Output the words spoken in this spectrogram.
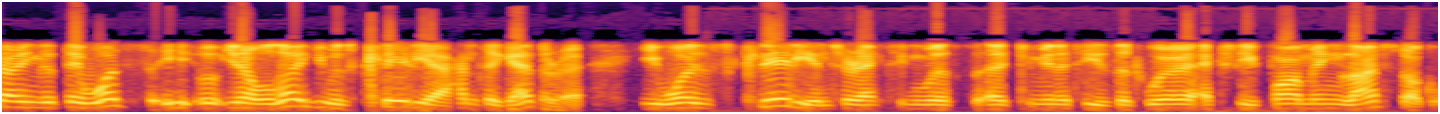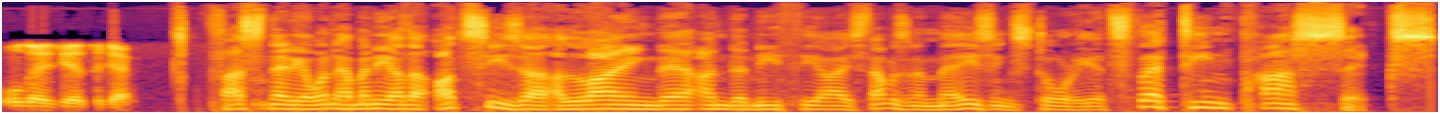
showing that there was, you know, although he was clearly a hunter-gatherer, he was clearly interacting with uh, communities that were actually farming livestock all those years ago. Fascinating. I wonder how many other Otzies are lying there underneath the ice. That was an amazing story. It's 13 past 6.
